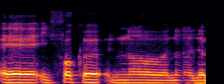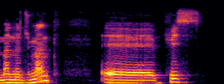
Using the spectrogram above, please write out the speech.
et il faut que le management euh, puisse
